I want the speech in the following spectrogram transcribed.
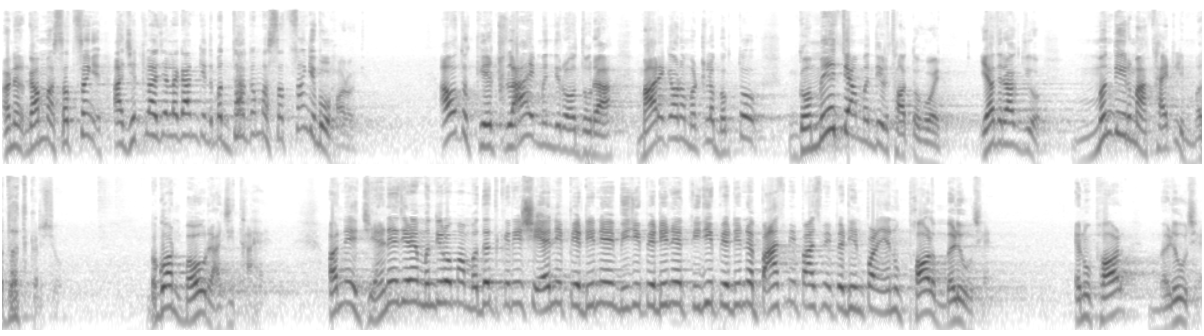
અને ગામમાં સત્સંગ, આ જેટલા જેટલા ગામ કીધું, બધા ગામમાં સત્સંગે બહુ સારો થયો. આવો તો કેટલાય મંદિરો અધૂરા. મારે કહેવાનો મતલબ, ભક્તો, ગમે ત્યાં મંદિર થતો હોય, યાદ રાખજો, મંદિરમાં થાય એટલી મદદ કરજો. ભગવાન બહુ રાજી થાય. અને જેણે જેણે મંદિરોમાં મદદ કરી છે, એની પેઢીને, બીજી પેઢીને, ત્રીજી પેઢીને, પાંચમી પાંચમી પેઢીને પણ એનું ફળ મળ્યું છે. એનું ફળ મળ્યું છે.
